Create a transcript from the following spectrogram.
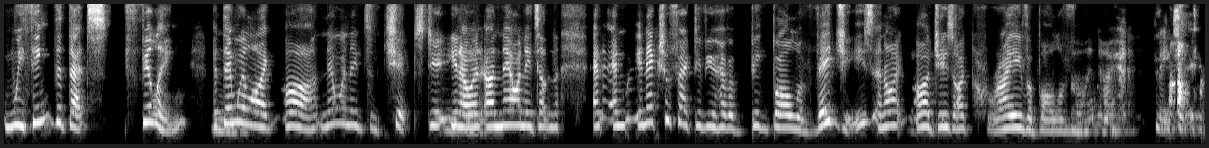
we think that that's filling, but then Mm. we're like, oh, now I need some chips. Do you, you know? And, and now I need something. And and in actual fact, if you have a big bowl of veggies, and I oh geez, I crave a bowl of oh I know me too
